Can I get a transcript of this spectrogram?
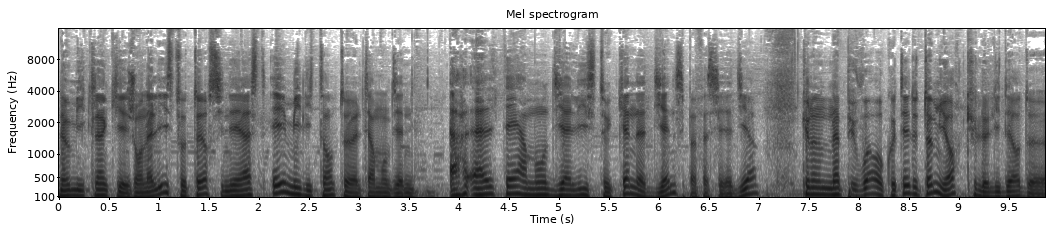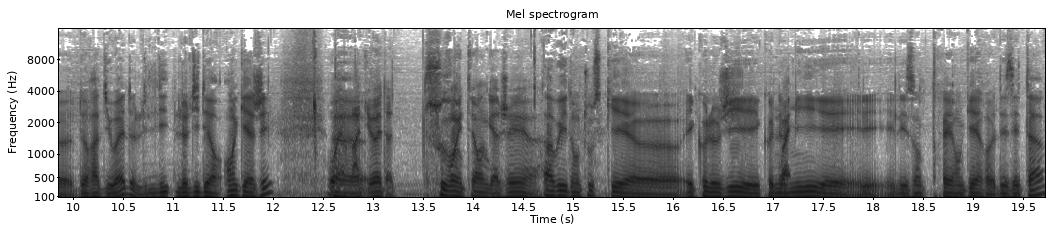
Naomi Klein qui est journaliste, auteur, cinéaste et militante altermondialiste altermondialiste canadienne, c'est pas facile à dire, que l'on a pu voir aux côtés de Tom York, le leader de, de Radiohead, le leader engagé. Ouais, Euh, Radiohead a souvent été engagé. euh, ah oui, dans tout ce qui est euh, écologie et économie et, et les entrées en guerre des États.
